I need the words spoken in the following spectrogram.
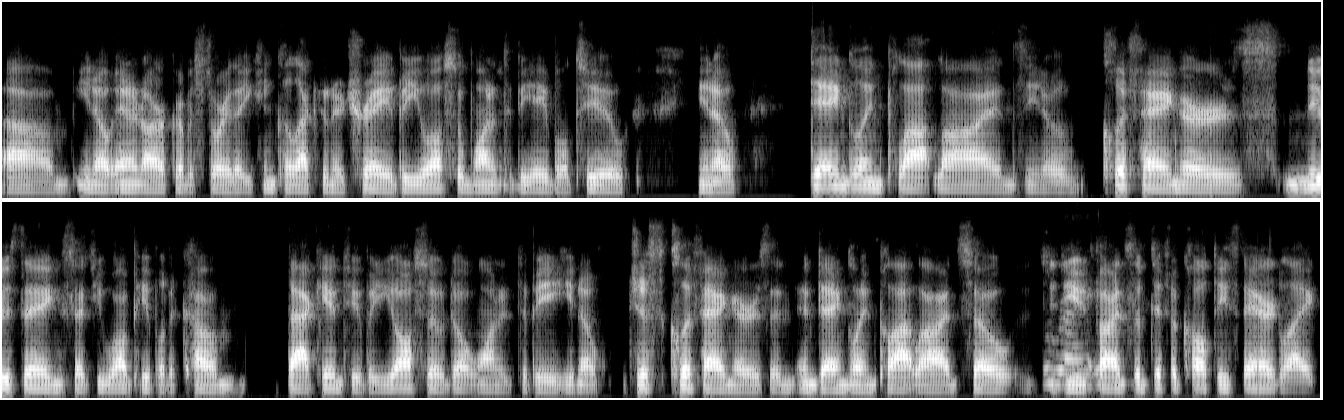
um, you know, in an arc of a story that you can collect in a trade, but you also want it to be able to, you know, dangling plot lines, you know, cliffhangers, new things that you want people to come back into, but you also don't want it to be, you know, just cliffhangers and, and dangling plot lines. So did right. you find some difficulties there, like,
